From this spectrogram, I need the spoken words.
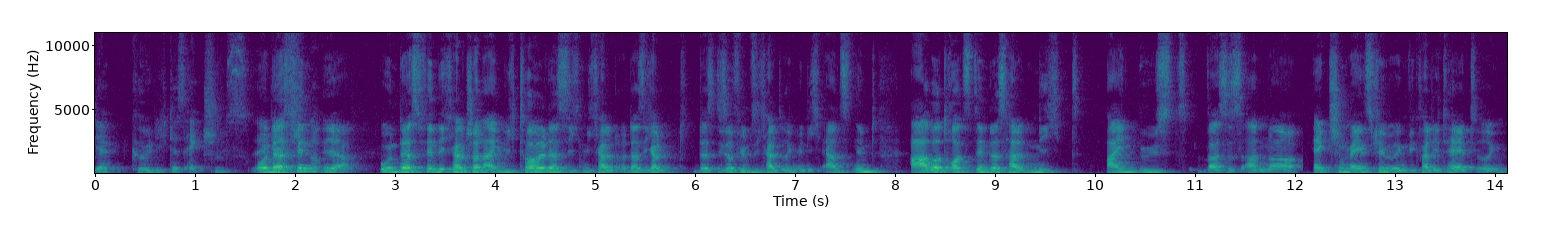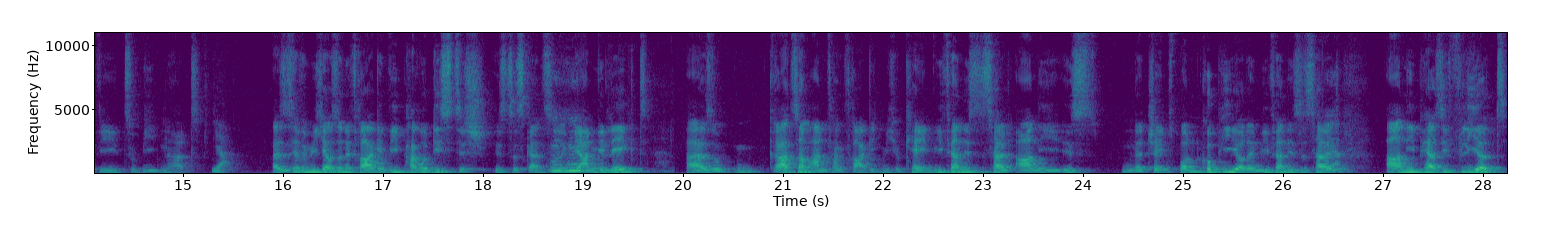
der König des Actions. äh, Und das finde Action. ja. Und das finde ich halt schon eigentlich toll, dass ich mich halt, dass ich halt, dass dieser Film sich halt irgendwie nicht ernst nimmt, aber trotzdem das halt nicht einbüßt, was es an einer Action-Mainstream irgendwie Qualität irgendwie zu bieten hat. Ja. Also es ist ja für mich auch so eine Frage, wie parodistisch ist das Ganze Mhm. irgendwie angelegt. Also gerade so am Anfang frage ich mich, okay, inwiefern ist es halt Arnie ist eine James Bond-Kopie oder inwiefern ist es halt Ja. Arnie persifliert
